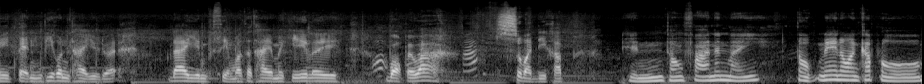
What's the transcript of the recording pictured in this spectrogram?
มีเต็นท์พี่คนไทยอยู่ด้วย ได้ยินเสียงภาษาไทยเมื่อกี้เลยบอกไปว่า สวัสดีครับ เห็นท้องฟ้านั่นไหม ตกแน่นอนครับผม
